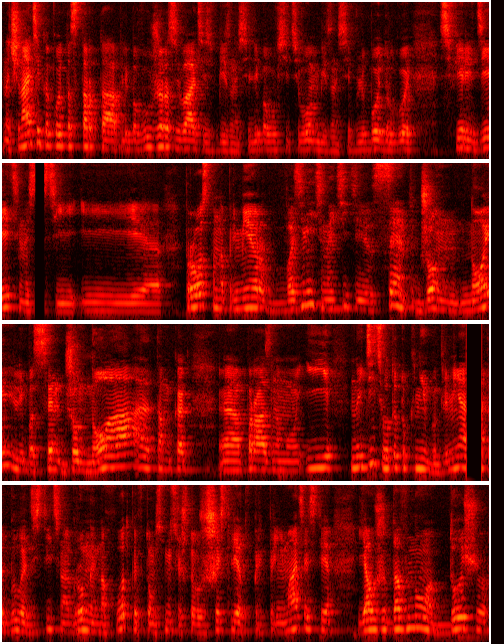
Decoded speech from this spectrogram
начинаете какой-то стартап, либо вы уже развиваетесь в бизнесе, либо вы в сетевом бизнесе, в любой другой сфере деятельности, и просто, например, возьмите, найдите Сент-Джон Ной, либо Сент-Джон Ноа, там как э, по-разному, и найдите вот эту книгу. Для меня это было действительно огромной находкой, в том смысле, что уже 6 лет в предпринимательстве. Я уже давно, до еще,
